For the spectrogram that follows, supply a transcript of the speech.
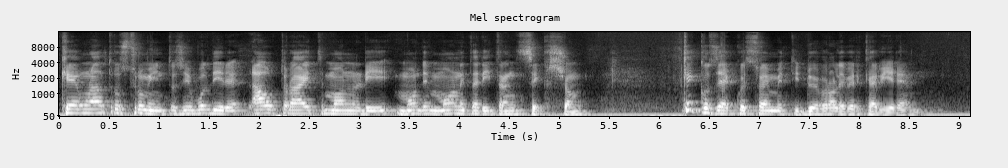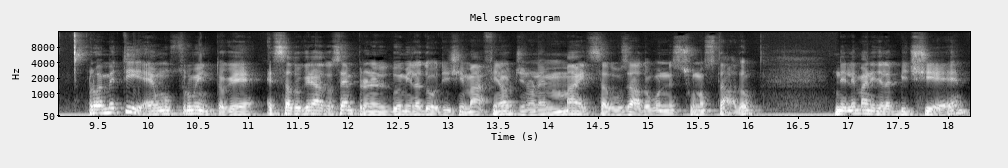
che è un altro strumento, si vuol dire Outright Monetary, monetary Transaction. Che cos'è questo OMT? Due parole per capire. L'OMT è uno strumento che è stato creato sempre nel 2012, ma fino ad oggi non è mai stato usato con nessuno Stato, nelle mani della BCE,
